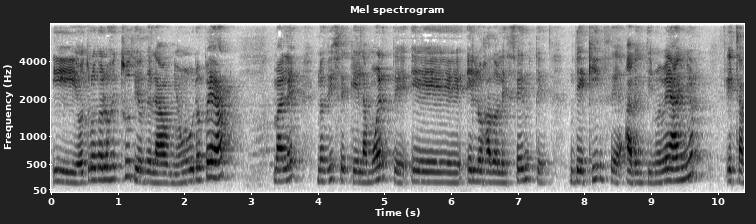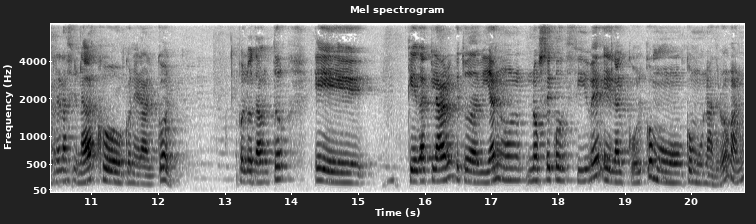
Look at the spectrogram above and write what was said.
Y otro de los estudios de la Unión Europea, ¿vale? Nos dice que la muerte eh, en los adolescentes de 15 a 29 años están relacionadas con, con el alcohol. Por lo tanto, eh, queda claro que todavía no, no se concibe el alcohol como, como una droga, ¿no?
